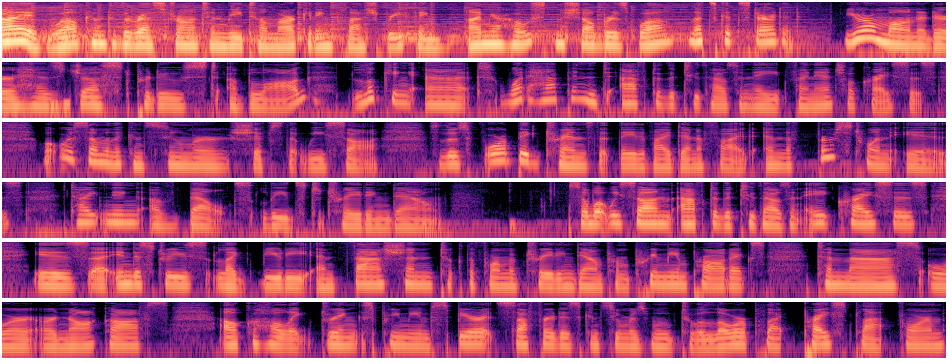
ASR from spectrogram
Hi, welcome to the Restaurant and Retail Marketing Flash Briefing. I'm your host, Michelle Brisbois. Let's get started. Euromonitor has just produced a blog looking at what happened after the 2008 financial crisis. What were some of the consumer shifts that we saw? So there's four big trends that they've identified, and the first one is tightening of belts leads to trading down. So, what we saw after the 2008 crisis is uh, industries like beauty and fashion took the form of trading down from premium products to mass or, or knockoffs. Alcoholic drinks, premium spirits suffered as consumers moved to a lower pl- priced platform.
